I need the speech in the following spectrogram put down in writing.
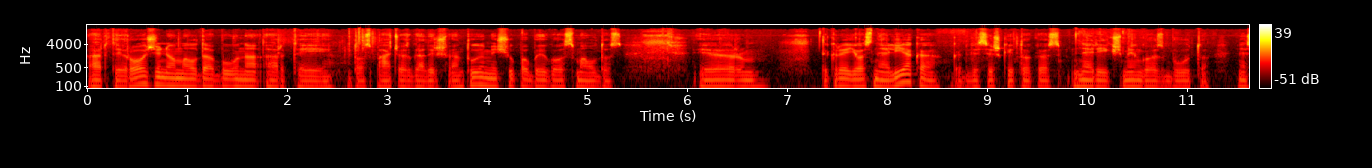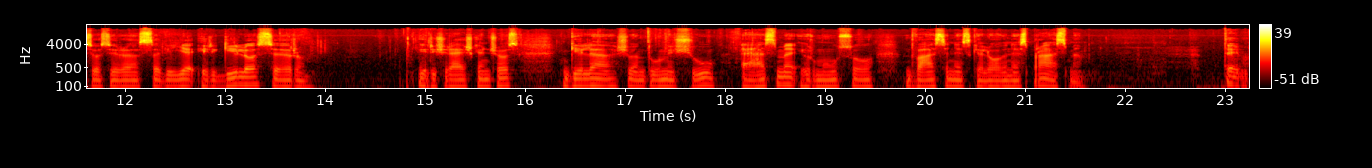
ar tai rožinio malda būna, ar tai tos pačios gal ir šventųjų mišių pabaigos maldos. Ir tikrai jos nelieka, kad visiškai tokios nereikšmingos būtų, nes jos yra savyje ir gilios, ir, ir išreiškiančios gilę šventų mišių esmę ir mūsų dvasinės keliovinės prasme. Taip,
